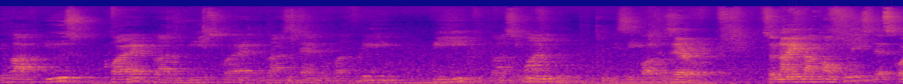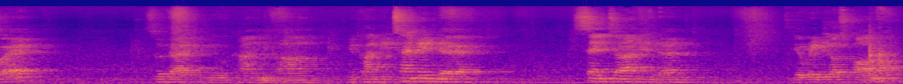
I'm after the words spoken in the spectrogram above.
you have u squared plus v squared plus 10 over 3. b plus 1 is equal to 0. So now you can complete the square so that you can um, you can determine the center and then the radius of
